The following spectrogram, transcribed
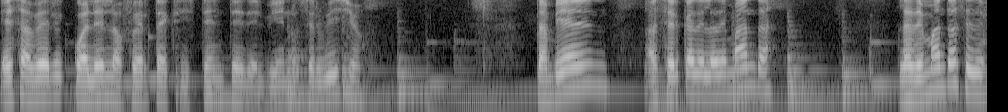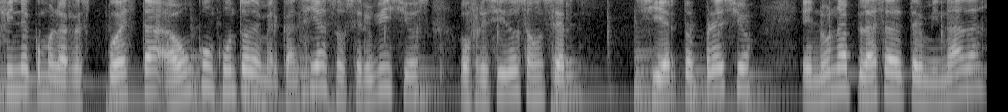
es saber cuál es la oferta existente del bien o servicio. También acerca de la demanda. La demanda se define como la respuesta a un conjunto de mercancías o servicios ofrecidos a un cierto precio en una plaza determinada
